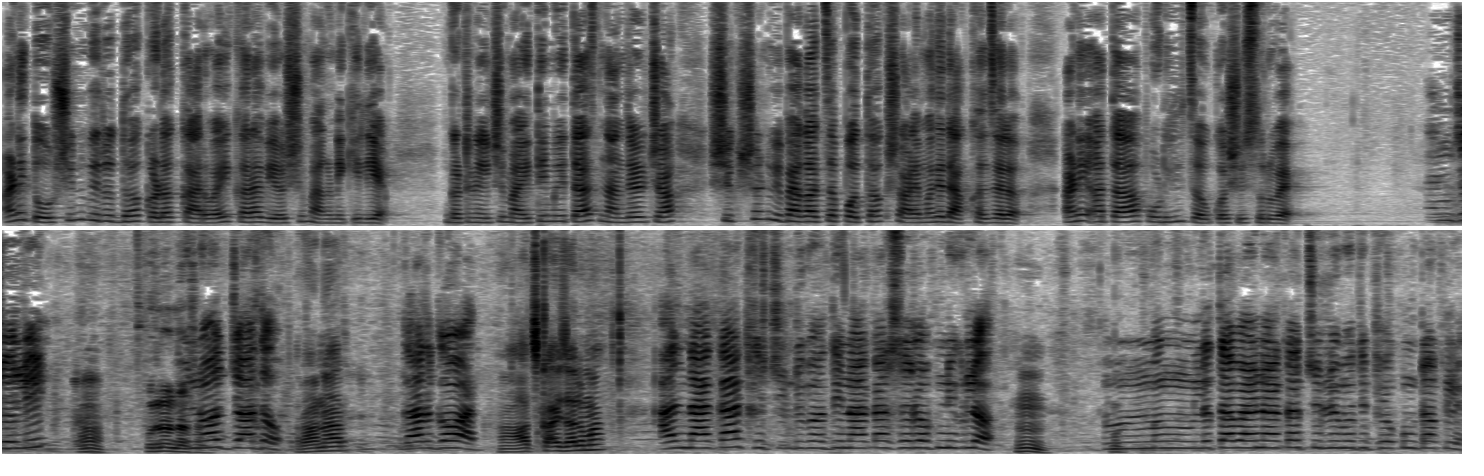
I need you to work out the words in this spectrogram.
आणि दोषींविरुद्ध कडक कारवाई करावी अशी मागणी केली आहे. घटनेची माहिती मिळताच नांदेडच्या शिक्षण विभागाचं पथक शाळेमध्ये दाखल झालं आणि आता पुढील चौकशी सुरू आहे. अंजली हां. पूर्ण. विनोद जाधव राहणार? गारगवान हां आज काय झालं मग? आज नाका खिचडीमध्ये नाका सरोप निघलं. मग लताबाई नाका चुलीमध्ये फेकून टाकले.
